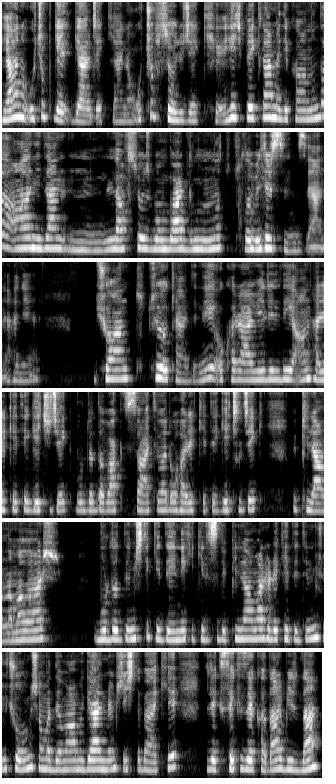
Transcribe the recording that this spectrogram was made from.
Yani uçup gel- gelecek yani uçup söyleyecek. Hiç beklenmedik anında aniden laf söz bombardımanına tutulabilirsiniz yani hani şu an tutuyor kendini. O karar verildiği an harekete geçecek. Burada da vakti saati var. O harekete geçilecek bir planlama var. Burada demiştik ki değnek ikilisi bir plan var. Hareket edilmiş. 3 olmuş ama devamı gelmemiş. İşte belki direkt 8'e kadar birden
